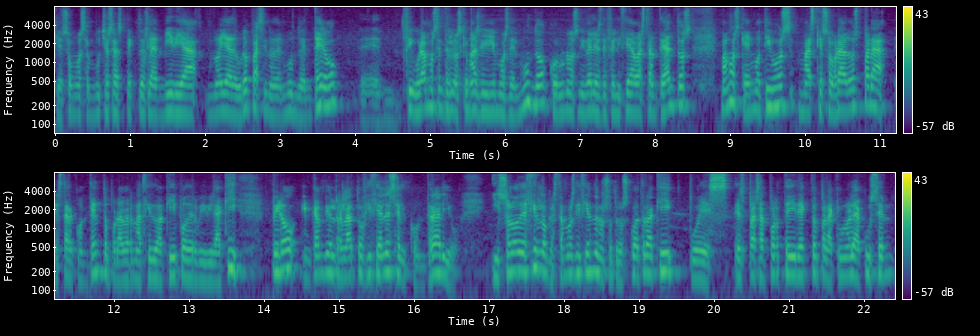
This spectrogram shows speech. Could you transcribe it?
que somos en muchos aspectos la envidia no ya de Europa, sino del mundo entero. Eh, figuramos entre los que más vivimos del mundo, con unos niveles de felicidad bastante altos. Vamos, que hay motivos más que sobrados para estar contento por haber nacido aquí y poder vivir aquí. Pero, en cambio, el relato oficial es el contrario. Y solo decir lo que estamos diciendo nosotros cuatro aquí, pues es pasaporte directo para que uno le acusen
